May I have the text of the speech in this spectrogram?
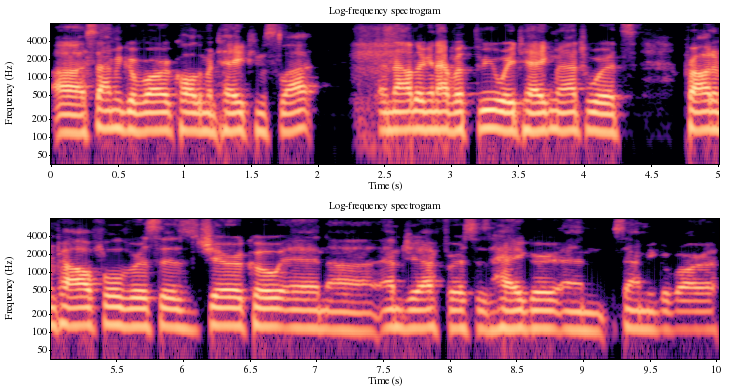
uh, Sammy Guevara called him a tag team slut, and now they're gonna have a three way tag match where it's Proud and Powerful versus Jericho and uh, MJF versus Hager and Sammy Guevara.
